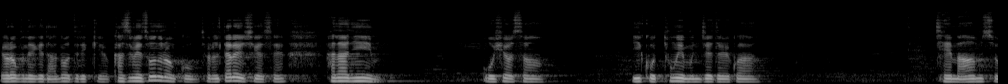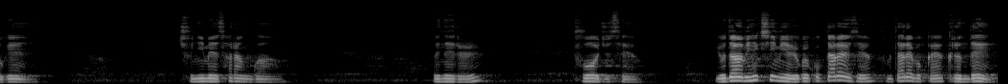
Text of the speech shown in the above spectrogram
여러분에게 나눠 드릴게요. 가슴에 손을 얹고 저를 따라 주시겠어요? 하나님 오셔서 이 고통의 문제들과 제 마음 속에 주님의 사랑과 은혜를 부어 주세요. 요 다음이 핵심이에요. 이걸 꼭 따라해 주세요. 한번 따라해 볼까요? 그런데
